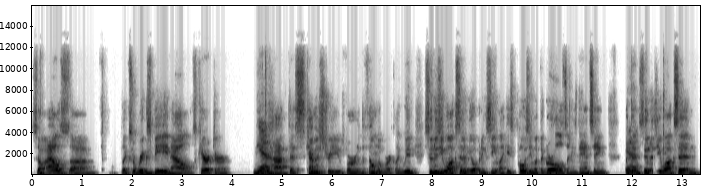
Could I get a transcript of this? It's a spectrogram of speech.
so Al's um, like so Rigsby and Al's character need yeah. to have this chemistry for the film to work. Like we, as soon as he walks in in the opening scene, like he's posing with the girls and he's dancing, but yeah. then as soon as he walks in,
